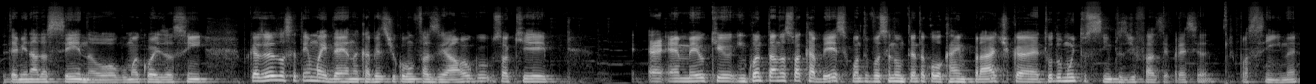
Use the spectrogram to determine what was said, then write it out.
determinada cena ou alguma coisa assim. Porque às vezes você tem uma ideia na cabeça de como fazer algo, só que é, é, meio que, enquanto tá na sua cabeça, quando você não tenta colocar em prática, é tudo muito simples de fazer, parece tipo assim, né?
